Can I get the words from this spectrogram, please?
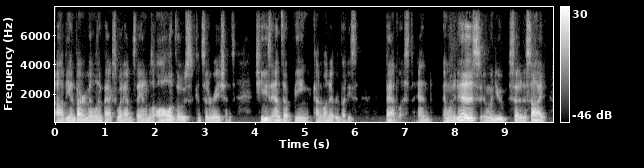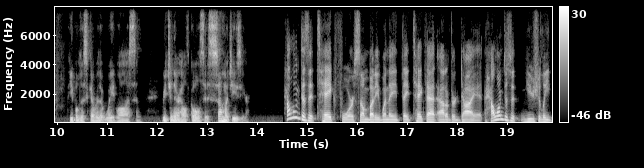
uh, the environmental impacts, what happens to the animals, all of those considerations, cheese ends up being kind of on everybody's bad list. And and when it is, and when you set it aside, people discover that weight loss and reaching their health goals is so much easier. How long does it take for somebody when they they take that out of their diet? How long does it usually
